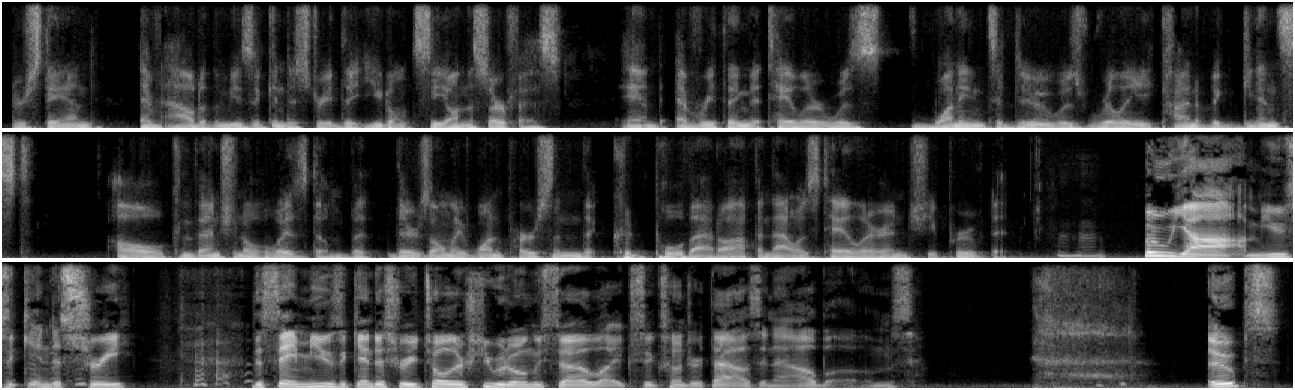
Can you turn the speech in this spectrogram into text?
understand out of the music industry that you don't see on the surface and everything that taylor was wanting to do was really kind of against all conventional wisdom but there's mm-hmm. only one person that could pull that off and that was taylor and she proved it mm-hmm. Booyah, music industry. the same music industry told her she would only sell like 600,000 albums. Oops.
